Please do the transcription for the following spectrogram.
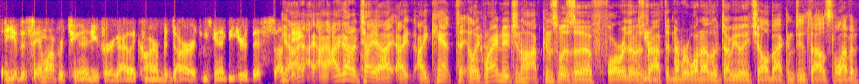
And you have the same opportunity for a guy like Connor Bedard, who's going to be here this Sunday. Yeah, I, I, I got to tell you, I, I, I can't think like Ryan Nugent Hopkins was a forward that was Mm-hmm. drafted number one out of the WHL back in 2011,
